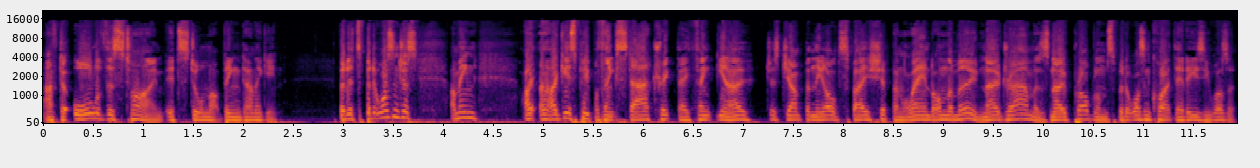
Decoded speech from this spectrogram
after all of this time, it's still not being done again. But it's but it wasn't just. I mean, I, I guess people think Star Trek. They think you know, just jump in the old spaceship and land on the moon. No dramas, no problems. But it wasn't quite that easy, was it?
